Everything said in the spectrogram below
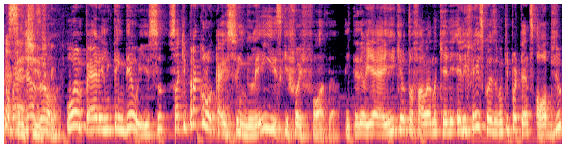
tá com razão. O Ampere, ele entendeu isso, só que pra colocar isso em leis que foi foda, entendeu? E é aí que eu tô falando que ele, ele fez coisas muito importantes, óbvio,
